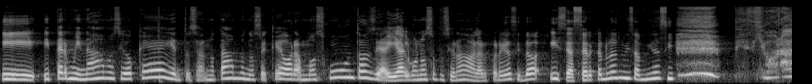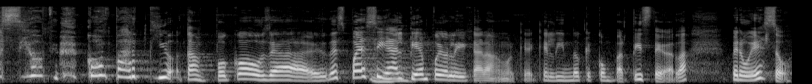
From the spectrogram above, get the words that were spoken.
Y, y terminamos, y ok, y entonces anotamos, no sé qué, oramos juntos, de ahí algunos se pusieron a hablar con ellos y todo, y se acercan unas de mis amigas y pidió oración, compartió. Tampoco, o sea, después sí, al tiempo yo le dije, amor, qué, qué lindo que compartiste, ¿verdad? Pero eso,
